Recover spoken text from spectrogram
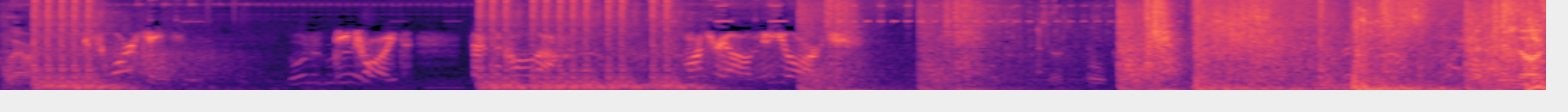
Clara? It's working. Detroit, Pensacola, Montreal, New York. Reload.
